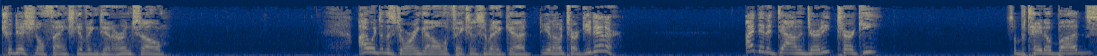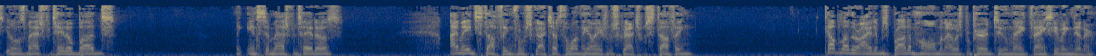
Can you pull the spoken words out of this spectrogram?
traditional Thanksgiving dinner, and so I went to the store and got all the fixings to make, uh, you know, a turkey dinner. I did it down and dirty. Turkey. Some potato buds. You know those mashed potato buds? Like instant mashed potatoes. I made stuffing from scratch. That's the one thing I made from scratch was stuffing. A couple other items, brought them home, and I was prepared to make Thanksgiving dinner.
